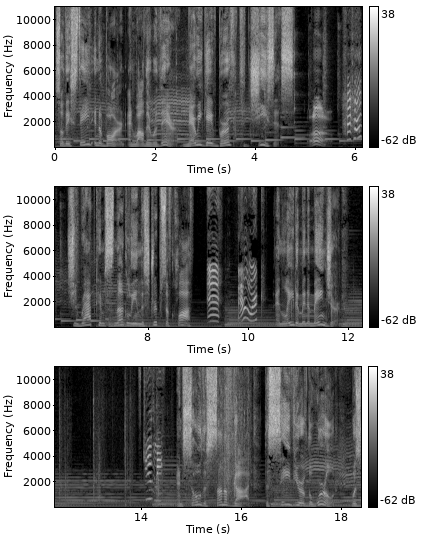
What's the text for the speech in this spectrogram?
So they stayed in a barn, and while they were there, Mary gave birth to Jesus. Whoa. She wrapped him snugly in the strips of cloth Eh, that'll work. and laid him in a manger. Excuse me. And so the Son of God, the Savior of the world, was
